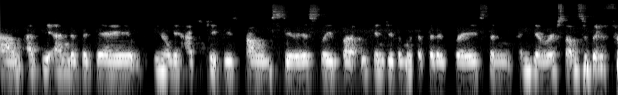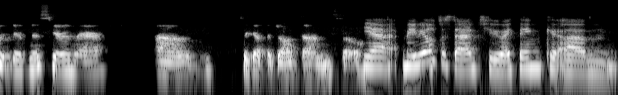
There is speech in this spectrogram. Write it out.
um, at the end of the day, you know we have to take these problems seriously, but we can do them with a bit of grace and, and give ourselves a bit of forgiveness here and there. Um, to get the job done. So yeah, maybe I'll just add to. I think um,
